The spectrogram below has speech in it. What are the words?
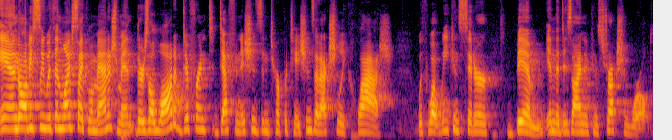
and obviously within lifecycle management, there's a lot of different definitions, interpretations that actually clash with what we consider BIM in the design and construction world.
